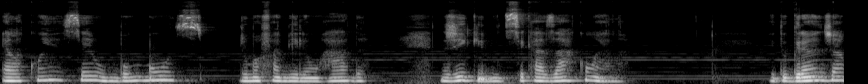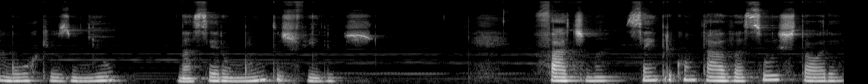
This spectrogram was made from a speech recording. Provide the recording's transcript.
ela conheceu um bom moço de uma família honrada, digno de se casar com ela. E do grande amor que os uniu, nasceram muitos filhos. Fátima sempre contava a sua história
